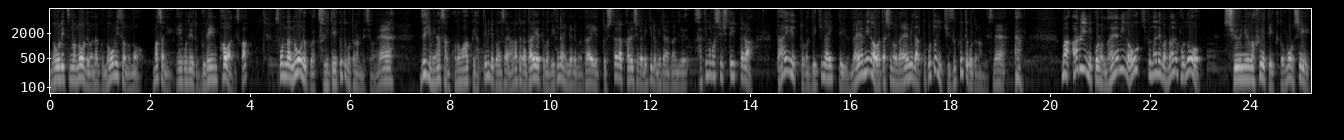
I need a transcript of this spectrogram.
能率の脳ではなく脳みその脳まさに英語で言うとブレインパワーですか？そんな能力がついていくってことなんですよね。ぜひ皆さんこのワークやってみてください。あなたがダイエットができないんであればダイエットしたら彼氏ができるみたいな感じで先延ばししていったらダイエットができないっていう悩みが私の悩みだってことに気づくってことなんですね。まあある意味この悩みが大きくなればなるほど収入が増えていくと思うし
